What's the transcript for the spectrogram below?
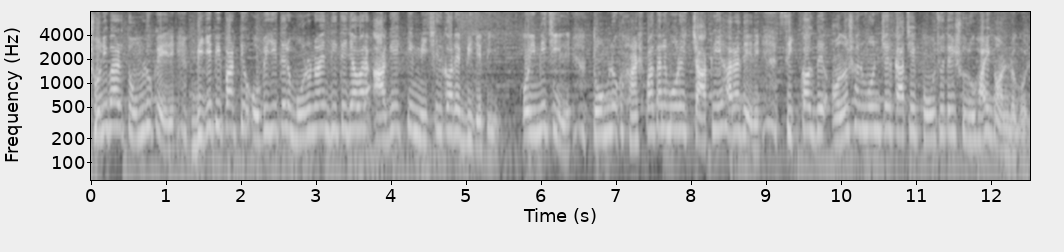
শনিবার তমলুকের বিজেপি প্রার্থী অভিজিতের মনোনয়ন দিতে যাওয়ার আগে একটি মিছিল করে বিজেপি। ওই মিছিল তমলুক হাসপাতাল মোড়ে চাকরি হারাদের শিক্ষকদের অনশন মঞ্চের কাছে পৌঁছতেই শুরু হয় গণ্ডগোল।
